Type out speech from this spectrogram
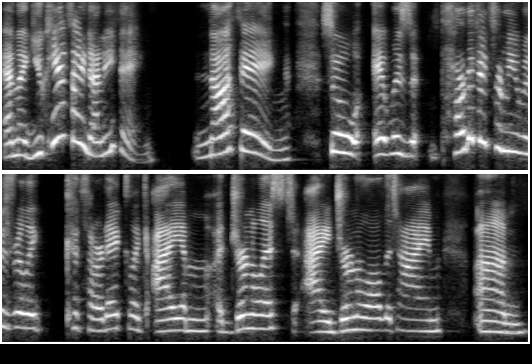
And like, you can't find anything, nothing. So it was part of it for me was really cathartic. Like, I am a journalist, I journal all the time. Um,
